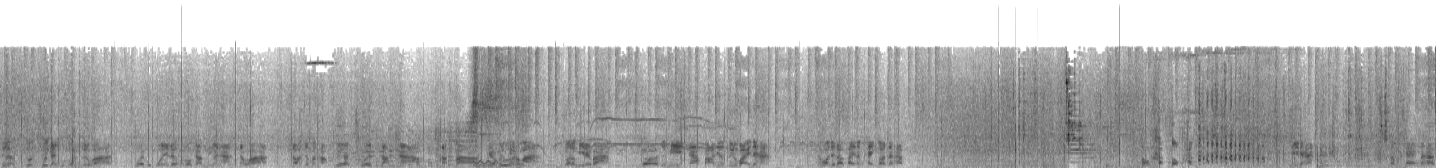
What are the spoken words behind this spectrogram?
ช่วยช่วยการกุศลหรือว่าช่วยผู้ป่วยในเรื่องของโรคกล้ามเนื้อนะฮะแต่ว่าเราจะมาทำเพื่อช่วยรับน้ำรับปลาเดี๋ยวมาดูนะครับว่าตัวเรามีอะไรบ้าง ก็จะมีน้ำเปล่าที่เราซื้อไว้นะฮะแต่ว่าเดี๋ยวเราใส่น้ำแข็งก่อนนะครับ ตกครับตกครับ นี่นะฮะน้ำแข็งนะครับ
